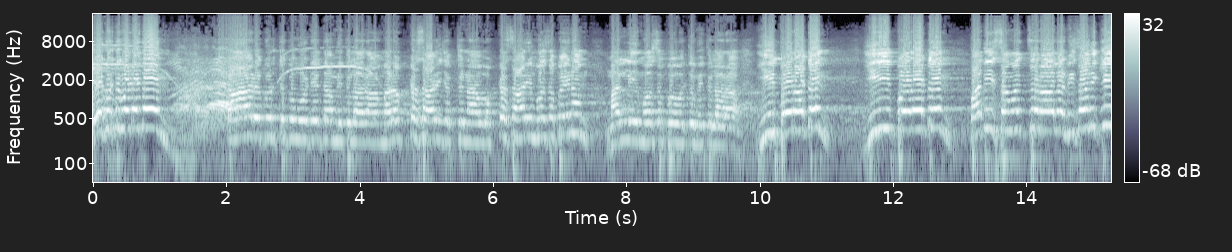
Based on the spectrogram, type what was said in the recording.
ఏ గుర్తుకు ఓటేద్దాం? కారు గుర్తుకు ఓటేద్దాం మిత్రులారా. మరొక్కసారి చెప్తున్నా ఒక్కసారి మోసపోయినాం మళ్ళీ మోసపోవద్దు మిత్రులారా. ఈ పోరాటం ఈ పోరాటం పది సంవత్సరాల నిజానికి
